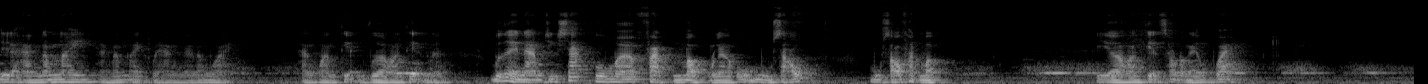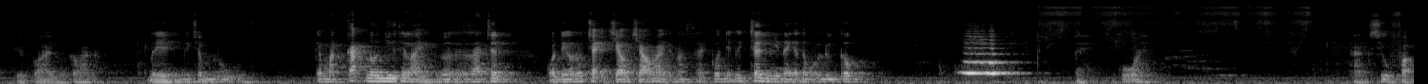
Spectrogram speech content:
Đây là hàng năm nay hàng năm nay không phải hàng năm ngoài. Hàng hoàn thiện vừa hoàn thiện là bữa ngày làm chính xác hôm à, phạt mộc là hôm mùng 6 mùng 6 phạt mộc. Thì uh, hoàn thiện sau là ngày hôm qua. Tuyệt vời luôn các bạn đây là những cái chấm lưu cái mặt cắt nó như thế này nó sẽ ra chân. Còn nếu nó chạy chéo chéo này thì nó sẽ có những cái chân như này người ta gọi đứng công đây cỗ này. Hàng siêu phẩm.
